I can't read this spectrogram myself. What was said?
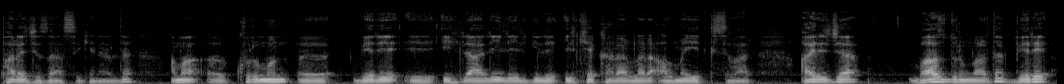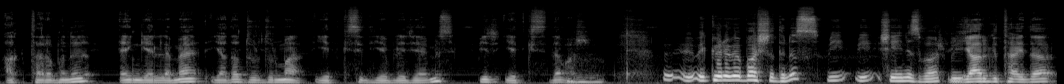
para cezası genelde. Ama e, kurumun e, veri e, ihlaliyle ilgili ilke kararları alma yetkisi var. Ayrıca bazı durumlarda veri aktarımını engelleme ya da durdurma yetkisi diyebileceğimiz bir yetkisi de var. E, Ve göreve başladınız. Bir, bir şeyiniz var. Bir, Yargıtay'da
